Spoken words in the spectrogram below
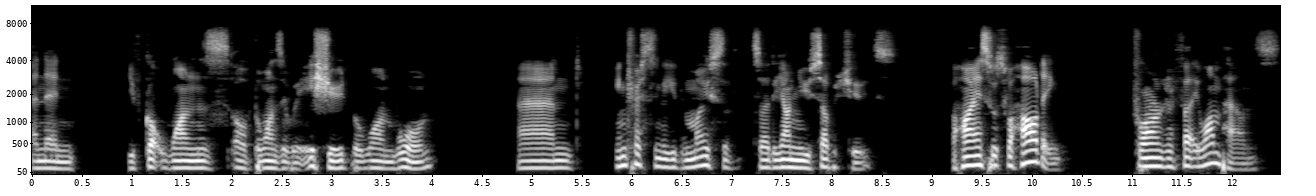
and then you've got ones of the ones that were issued but weren't worn. And interestingly, the most of so the unused substitutes, the highest was for Harding, four hundred thirty-one pounds,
